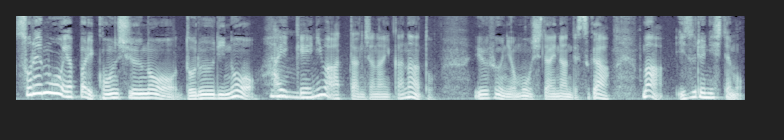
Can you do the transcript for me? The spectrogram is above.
それもやっぱり今週のドル売りの背景にはあったんじゃないかなというふうに思う次第なんですが、まあ、いずれにしても、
